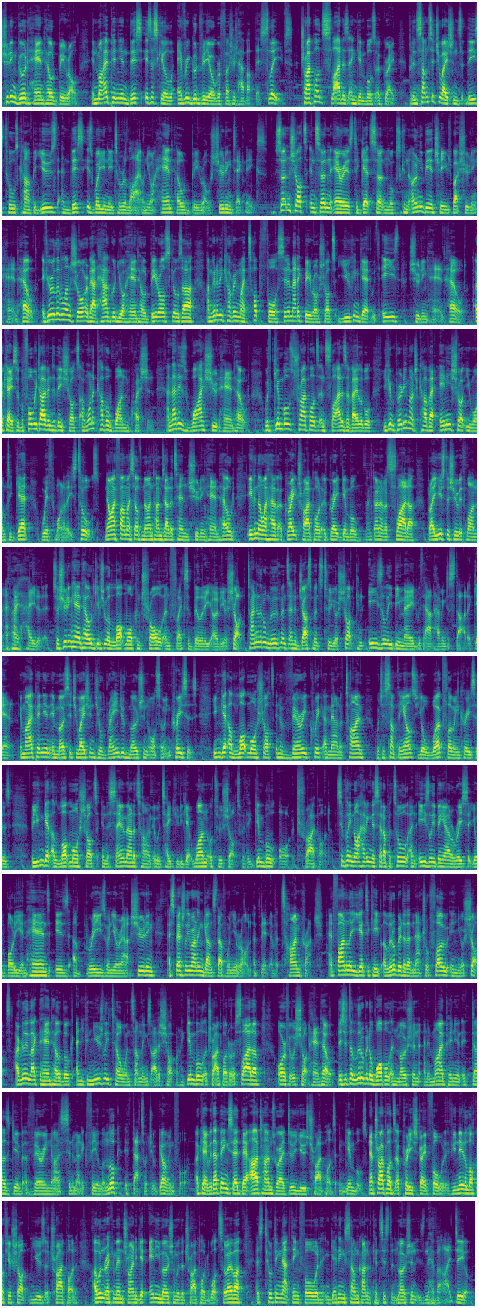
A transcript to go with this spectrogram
Shooting good handheld B-roll. In my opinion, this is a skill every good videographer should have up their sleeves. Tripods, sliders, and gimbals are great, but in some situations, these tools can't be used, and this is where you need to rely on your handheld B-roll shooting techniques. Certain shots in certain areas to get certain looks can only be achieved by shooting handheld. If you're a little unsure about how good your handheld B-roll skills are, I'm going to be covering my top 4 cinematic B-roll shots you can get with ease shooting handheld. Okay, so before we dive into these shots, I want to cover one question, and that is why shoot handheld? With gimbals, tripods, and sliders available, you can pretty much cover any shot you want to get with one of these tools. Now, I find myself 9 times out of 10 shooting handheld, even though I have a great tripod, a great gimbal, I don't have a slider, but I used to shoot with one and I hated it. So shooting handheld gives you a lot more control and flexibility over your shot. Tiny little movements and adjustments to your shot can easily be made without having to start again. In my opinion, in most situations, your range of motion also increases. You can get a lot more shots in a very quick amount amount of time, which is something else, your workflow increases, but you can get a lot more shots in the same amount of time it would take you to get one or two shots with a gimbal or a tripod. Simply not having to set up a tool and easily being able to reset your body and hands is a breeze when you're out shooting, especially running gun stuff when you're on a bit of a time crunch. And finally, you get to keep a little bit of the natural flow in your shots. I really like the handheld look and you can usually tell when something's either shot on a gimbal, a tripod, or a slider, or if it was shot handheld. There's just a little bit of wobble and motion, and in my opinion, it does give a very nice cinematic feel and look if that's what you're going for. Okay, with that being said, there are times where I do use tripods and gimbals. Now, tripods are pretty straightforward. If you need to lock off your shot, use a tripod. I wouldn't recommend trying to get any motion with a tripod whatsoever, as tilting that thing forward and getting some kind of consistent motion is never ideal.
